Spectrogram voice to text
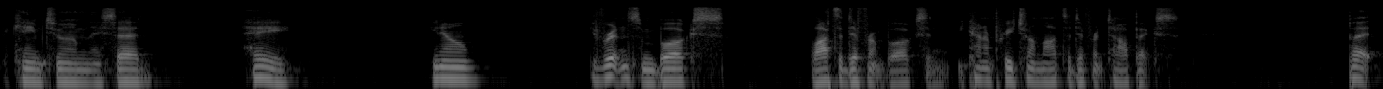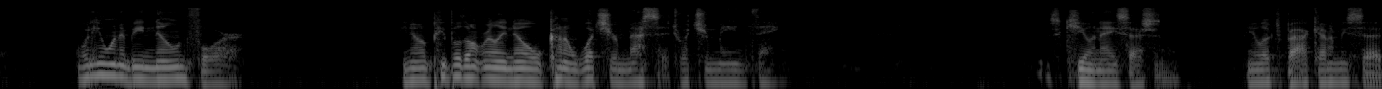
They came to him and they said, Hey, you know, you've written some books, lots of different books, and you kind of preach on lots of different topics. But what do you want to be known for? You know, people don't really know kind of what's your message, what's your main thing. Was a Q&A session. He looked back at him, he said,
